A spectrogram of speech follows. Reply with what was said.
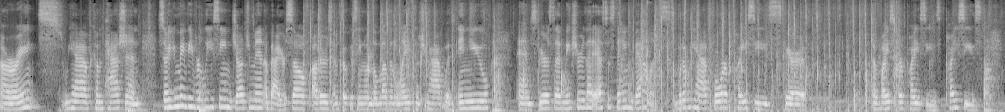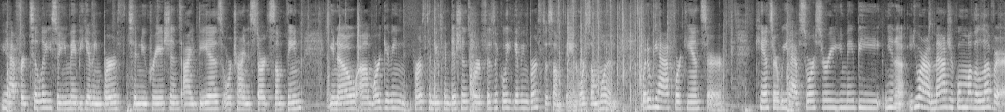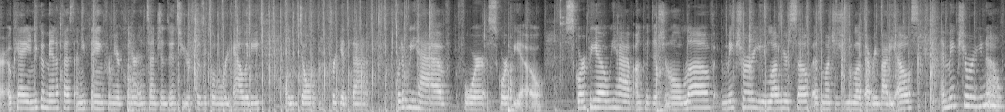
All right, we have compassion. So you may be releasing judgment about yourself, others, and focusing on the love and light that you have within you. And Spirit said, make sure that it has to stay in balance. What do we have for Pisces Spirit? Advice for Pisces. Pisces, you have fertility, so you may be giving birth to new creations, ideas, or trying to start something, you know, um, or giving birth to new conditions, or physically giving birth to something or someone. What do we have for Cancer? Cancer, we have sorcery. You may be, you know, you are a magical mother lover, okay? And you can manifest anything from your clear intentions into your physical reality. And don't forget that. What do we have for Scorpio? Scorpio, we have unconditional love. Make sure you love yourself as much as you love everybody else. And make sure, you know,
